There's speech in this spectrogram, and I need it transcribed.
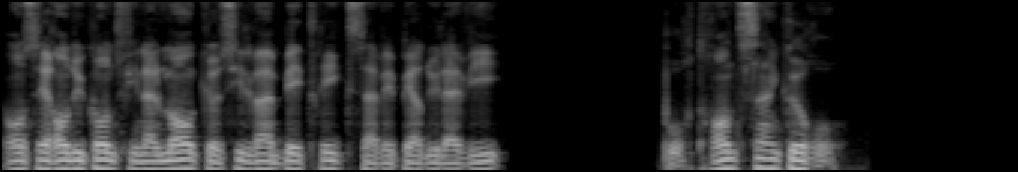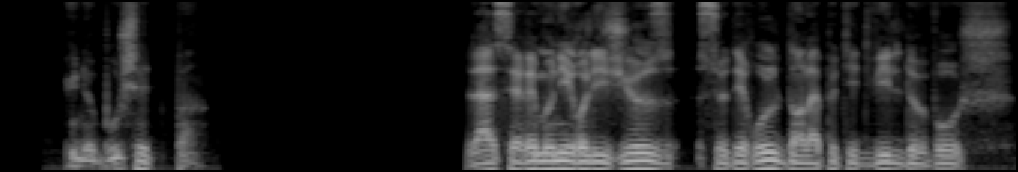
On s'est rendu compte finalement que Sylvain Bétrix avait perdu la vie pour trente-cinq euros. Une bouchée de pain. La cérémonie religieuse se déroule dans la petite ville de Vauche.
